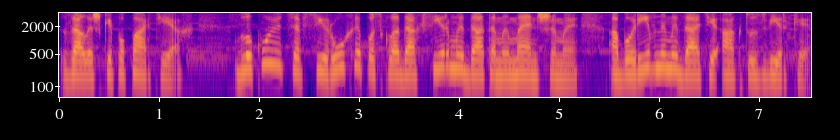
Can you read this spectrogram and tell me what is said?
залишки по партіях. Блокуються всі рухи по складах фірми датами меншими або рівними даті акту звірки.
